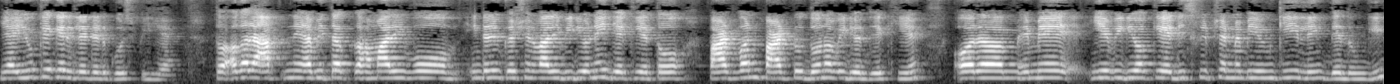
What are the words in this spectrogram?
या यूके के रिलेटेड कुछ भी है। तो अगर आपने अभी तक हमारी वो इंटरव्यू क्वेश्चन वाली वीडियो नहीं देखी है तो पार्ट वन पार्ट टू दोनों वीडियो देखिए। और मैं ये वीडियो के डिस्क्रिप्शन में भी उनकी लिंक दे दूँगी।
